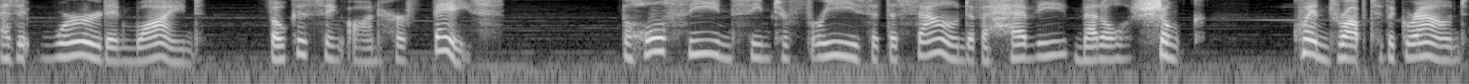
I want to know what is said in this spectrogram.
as it whirred and whined, focusing on her face. The whole scene seemed to freeze at the sound of a heavy metal shunk. Quinn dropped to the ground,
